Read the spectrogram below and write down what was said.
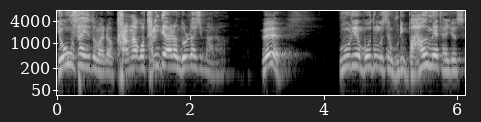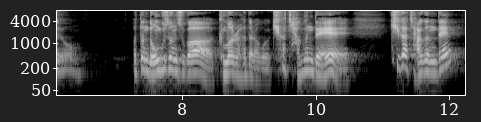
여우사에도 말이야. 강하고 담대하라. 놀라지 마라. 왜? 우리의 모든 것은 우리 마음에 달렸어요. 어떤 농구 선수가 그 말을 하더라고요. 키가 작은데, 키가 작은데,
